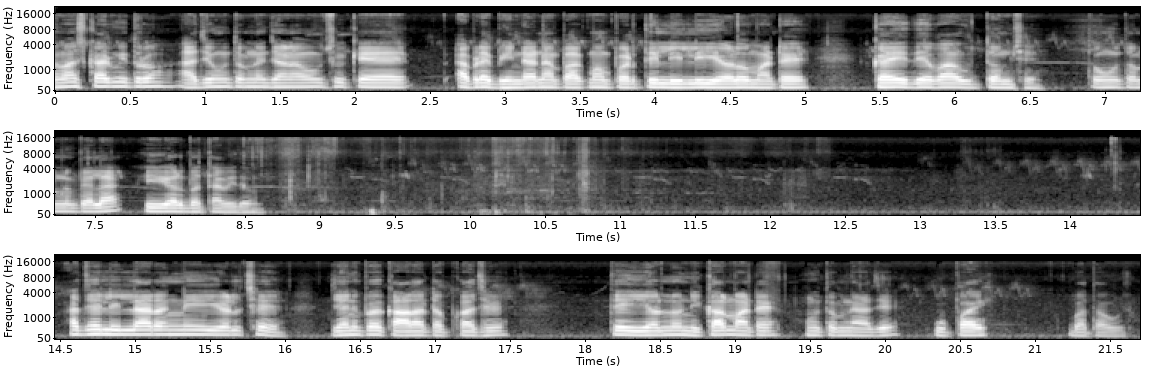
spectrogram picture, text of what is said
નમસ્કાર મિત્રો. આજે હું તમને જણાવું છું કે આપણે ભીંડાના પાકમાં પડતી લીલી ઈયળો માટે કઈ દેવા ઉત્તમ છે. તો હું તમને પહેલાં ઈયળ બતાવી દઉં. આ જે લીલા રંગની ઈયળ છે, જેની પર કાળા ટપકા છે, તે ઈયળનો નિકાલ માટે હું તમને આજે ઉપાય બતાવું છું.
